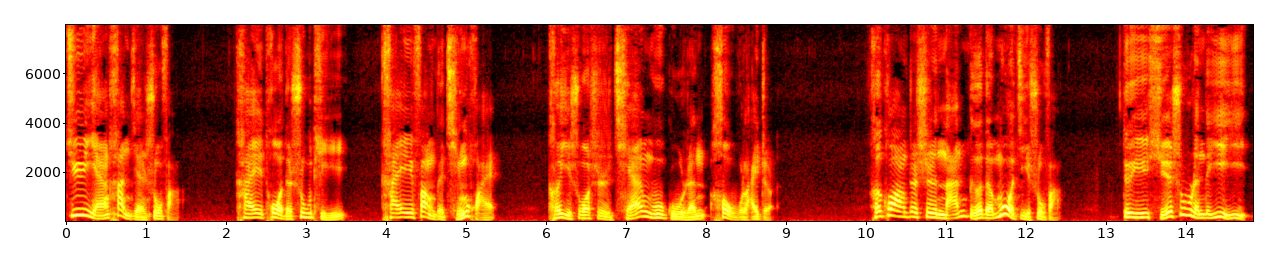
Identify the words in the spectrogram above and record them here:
居延汉简书法，开拓的书体，开放的情怀，可以说是前无古人后无来者。何况这是难得的墨迹书法，对于学书人的意义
